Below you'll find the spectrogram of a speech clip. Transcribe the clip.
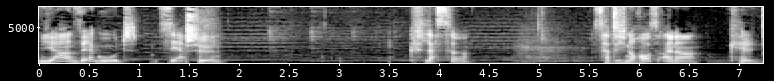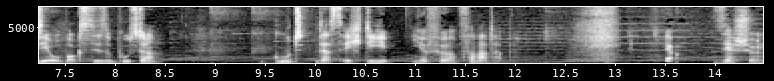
Ja, sehr gut. Sehr schön. Klasse. Das hatte ich noch aus einer Keldeo-Box, diese Booster. Gut, dass ich die hierfür verwahrt habe. Ja, Sehr schön.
